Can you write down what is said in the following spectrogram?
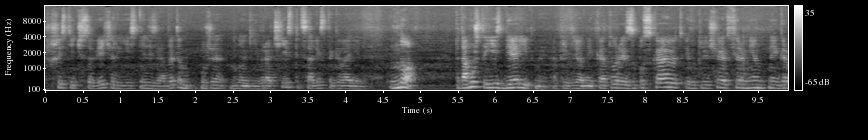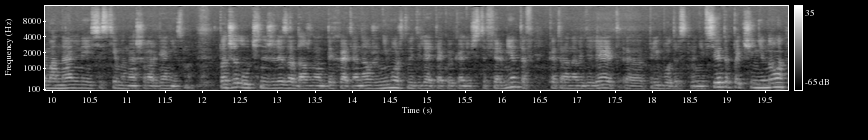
6 часов вечера есть нельзя. Об этом уже многие врачи и специалисты говорили. Но, потому что есть биоритмы определенные, которые запускают и выключают ферментные гормональные системы нашего организма. Поджелудочная железа должна отдыхать, она уже не может выделять такое количество ферментов, которое она выделяет э, при бодрствовании. Все это подчинено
